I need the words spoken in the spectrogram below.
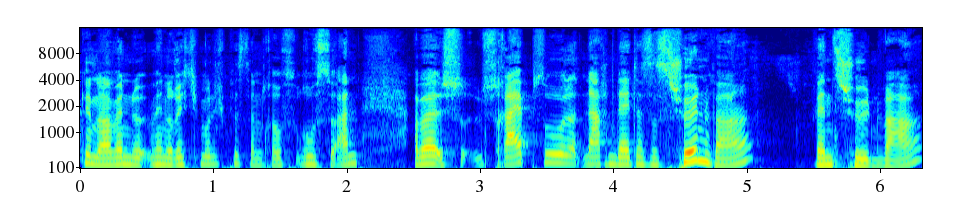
Genau, wenn du, wenn du richtig mutig bist, dann rufst, rufst du an. Aber sch schreib so nach dem Date, dass es schön war, wenn es schön war.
